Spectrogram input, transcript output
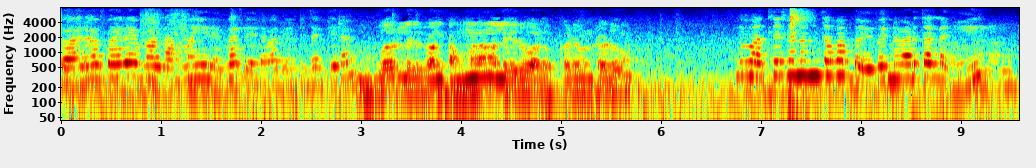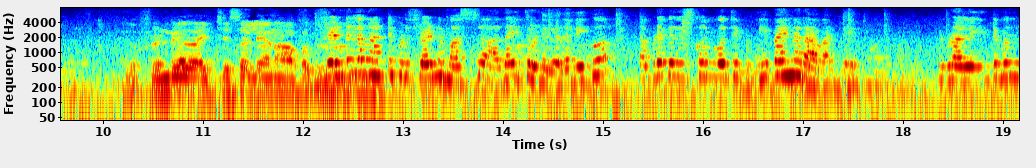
బరాబరే వాళ్ళ అమ్మాయి ఎవరు లేదా వాళ్ళ ఇంటి దగ్గర? ఎవ్వరు లేరు. వానికి అమ్మ నాన్న లేరు. వాడు ఒక్కడే ఉంటాడు. నువ్వు నమ్ముతావా ఎవరిని పడతాలని ఫ్రెండ్ కదా ఇచ్చేసాలే అని ఆపత్తులు ఫ్రెండ్ కదా అంటే ఇప్పుడు ఫ్రెండ్ మస్తు అదైతుండే కదా నీకు? అప్పుడే తీసుకొని పోతే ఇప్పుడు నీ పైన రావంటే. ఇప్పుడు వాళ్ళ ఇంటి ముందు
